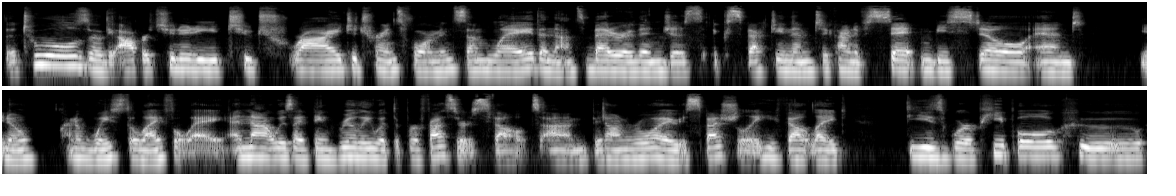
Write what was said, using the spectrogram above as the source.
the tools or the opportunity to try to transform in some way, then that's better than just expecting them to kind of sit and be still and you know, kind of waste a life away. And that was, I think, really what the professors felt. Um, Bidhan Roy, especially, he felt like these were people who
